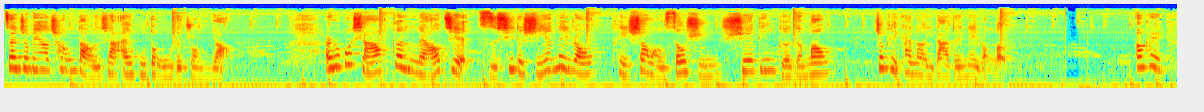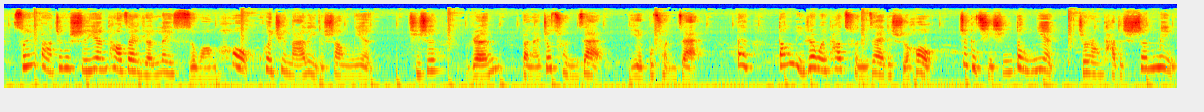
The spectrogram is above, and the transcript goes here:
在这边要倡导一下爱护动物的重要。而如果想要更了解仔细的实验内容，可以上网搜寻薛丁格的猫，就可以看到一大堆内容了。OK，所以把这个实验套在人类死亡后会去哪里的上面，其实人本来就存在，也不存在。但当你认为它存在的时候，这个起心动念就让它的生命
